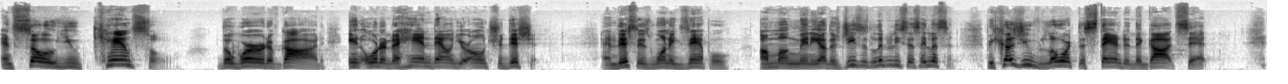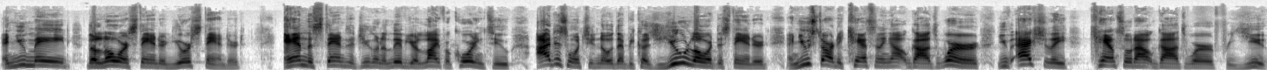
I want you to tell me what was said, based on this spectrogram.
and so you cancel the Word of God in order to hand down your own tradition. And this is one example among many others. Jesus literally says, Hey, listen, because you've lowered the standard that God set, and you made the lower standard your standard, and the standard that you're going to live your life according to, I just want you to know that because you lowered the standard and you started canceling out God's word, you've actually canceled out God's word for you.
